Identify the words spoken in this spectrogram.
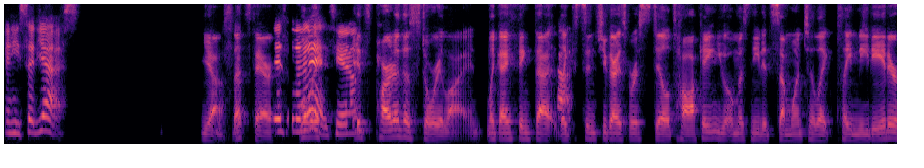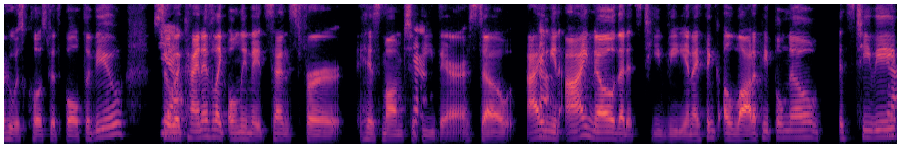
And he said, "Yes." Yeah, that's fair. It's what well, it like, is, you know? It's part of the storyline. Like I think that yeah. like since you guys were still talking, you almost needed someone to like play mediator who was close with both of you. So yeah. it kind of like only made sense for his mom to yeah. be there. So I mean, I know that it's TV and I think a lot of people know it's TV,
